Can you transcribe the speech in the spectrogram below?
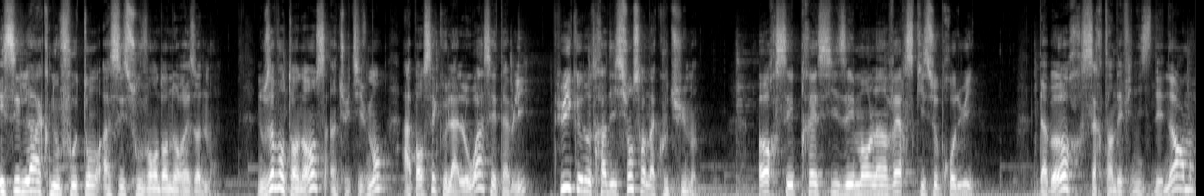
Et c'est là que nous fautons assez souvent dans nos raisonnements. Nous avons tendance, intuitivement, à penser que la loi s'établit, puis que nos traditions s'en accoutument. Or, c'est précisément l'inverse qui se produit. D'abord, certains définissent des normes,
